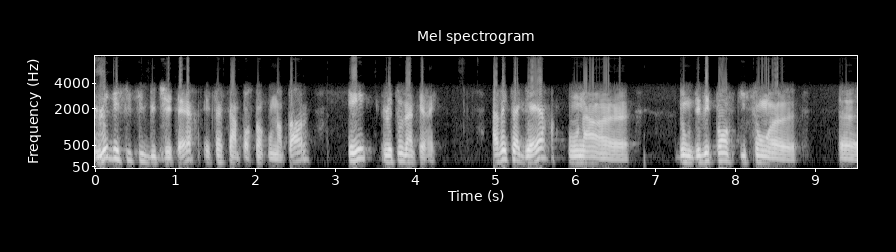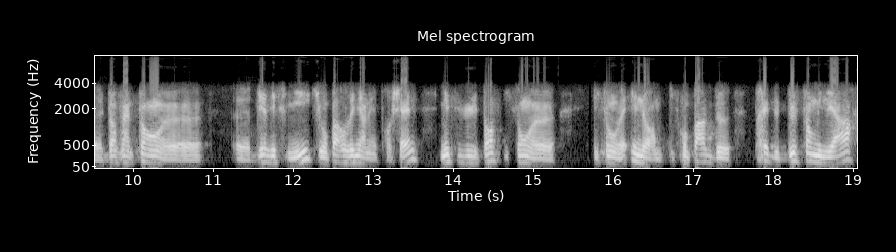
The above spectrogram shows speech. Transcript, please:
le déficit budgétaire, et ça c'est important qu'on en parle, et le taux d'intérêt. Avec la guerre, on a euh, donc des dépenses qui sont dans un temps euh, bien définis, qui vont pas revenir l'année prochaine, mais c'est des dépenses qui sont euh, qui sont euh, énormes, puisqu'on parle de près de 200 milliards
